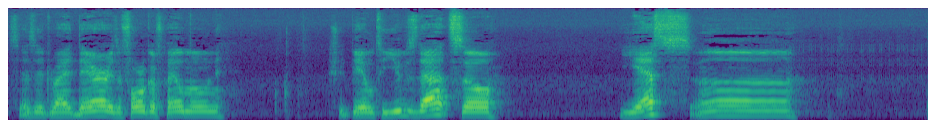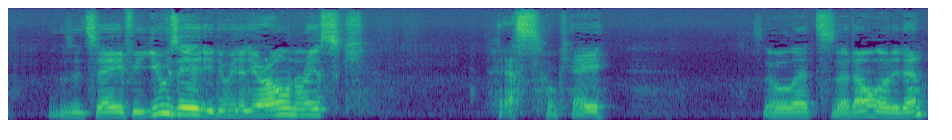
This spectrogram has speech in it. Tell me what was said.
says it right there, is a fork of Pale Moon, should be able to use that. So yes, uh, does it say if you use it, you do it at your own risk? Yes, okay. So let's uh, download it then.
